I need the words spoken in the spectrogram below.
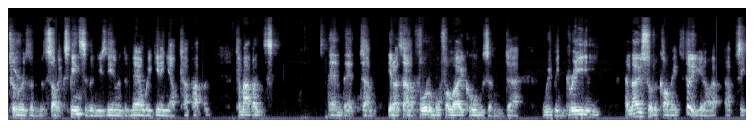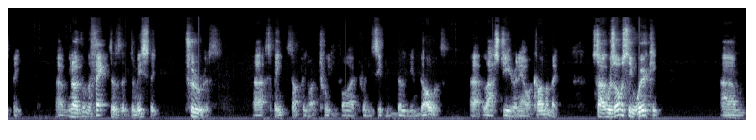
tourism is so expensive in new zealand and now we're getting our cup up and comeuppance and that um, you know it's unaffordable for locals and uh, we've been greedy and those sort of comments too you know upset me um, you know, the fact is that domestic tourists uh, spent something like 25, 27 billion dollars uh, last year in our economy. So it was obviously working. Um,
